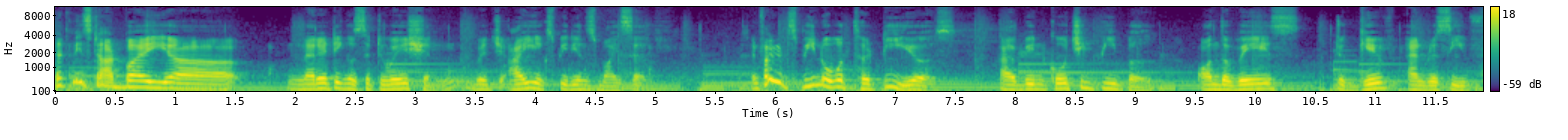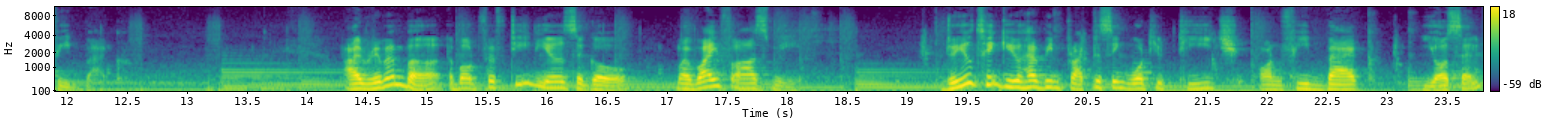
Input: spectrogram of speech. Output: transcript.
Let me start by uh, narrating a situation which I experienced myself. In fact, it's been over 30 years I've been coaching people on the ways to give and receive feedback. I remember about 15 years ago, my wife asked me, Do you think you have been practicing what you teach on feedback yourself?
